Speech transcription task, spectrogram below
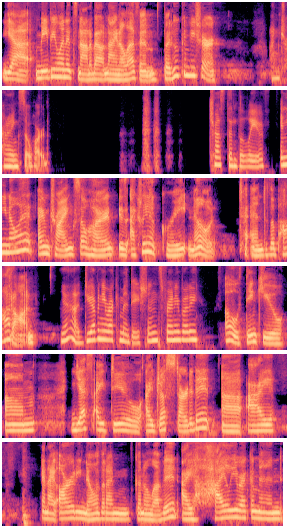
Yeah, maybe when it's not about 9 11, but who can be sure? I'm trying so hard. Trust and believe. And you know what? I'm trying so hard is actually a great note to end the pod on. Yeah. Do you have any recommendations for anybody? Oh, thank you. Um, yes, I do. I just started it. Uh, I and I already know that I'm gonna love it. I highly recommend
